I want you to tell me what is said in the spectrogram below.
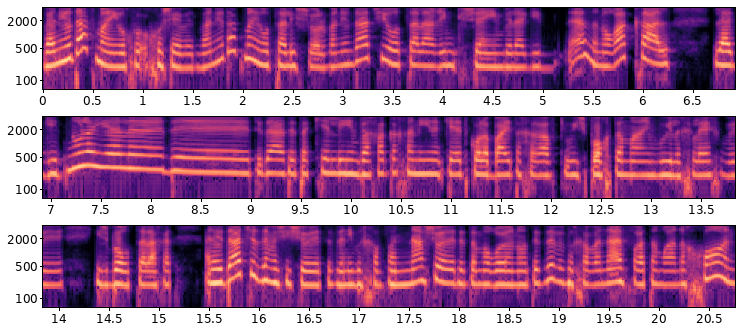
ואני יודעת מה היא חושבת, ואני יודעת מה היא רוצה לשאול, ואני יודעת שהיא רוצה להרים קשיים ולהגיד, אה, זה נורא קל להגיד, תנו לילד, אה, את יודעת, את הכלים, ואחר כך אני אנקה את כל הבית אחריו, כי הוא ישפוך את המים והוא ילכלך וישבור צלחת. אני יודעת שזה מה שהיא שואלת, אז אני בכוונה שואלת את המרואיינות את זה, ובכוונה אפרת אמרה, נכון,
